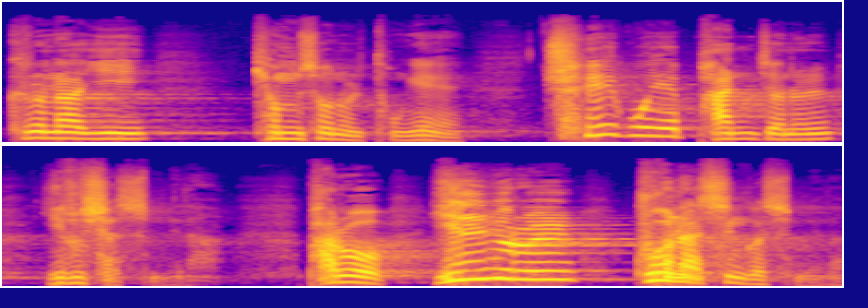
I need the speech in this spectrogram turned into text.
그러나 이 겸손을 통해 최고의 반전을 이루셨습니다. 바로 인류를 구원하신 것입니다.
